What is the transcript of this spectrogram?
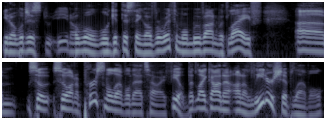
you know we'll just you know we'll we'll get this thing over with and we'll move on with life. Um, so so on a personal level, that's how I feel. But like on a on a leadership level,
